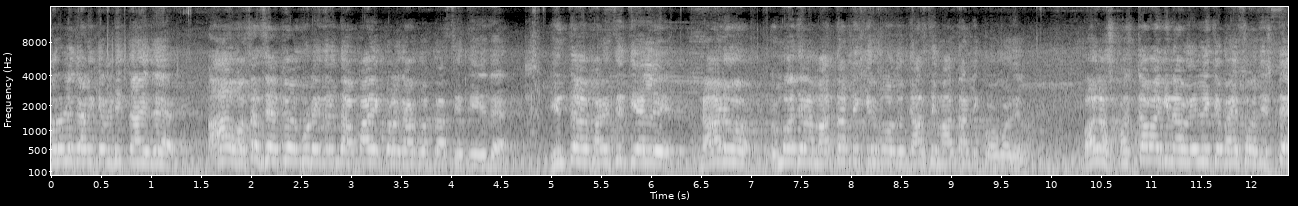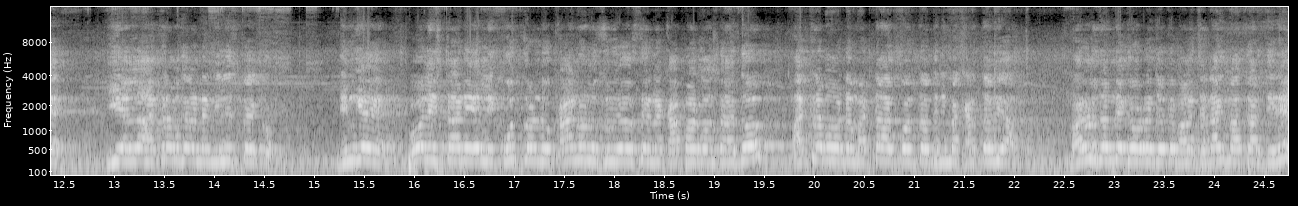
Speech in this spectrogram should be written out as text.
ಮರಳುಗಾರಿಕೆ ನಡೀತಾ ಇದೆ. ಆ ಹೊಸ ಸೇತುವೆ ಕೂಡ ಇದರಿಂದ ಅಪಾಯಕ್ಕೊಳಗಾಗುವಂತಹ ಸ್ಥಿತಿ ಇದೆ. ಇಂತಹ ಪರಿಸ್ಥಿತಿಯಲ್ಲಿ ನಾನು ತುಂಬಾ ಜನ ಮಾತಾಡ್ಲಿಕ್ಕೆ ಇರ್ಬೋದು ಜಾಸ್ತಿ ಮಾತಾಡ್ಲಿಕ್ಕೆ ಹೋಗೋದಿಲ್ಲ. ಬಹಳ ಸ್ಪಷ್ಟವಾಗಿ ನಾವು ಹೇಳಲಿಕ್ಕೆ ಬಯಸೋದಿಷ್ಟೇ ಈ ಎಲ್ಲ ಅಕ್ರಮಗಳನ್ನು ನಿಲ್ಲಿಸಬೇಕು. ನಿಮಗೆ ಪೊಲೀಸ್ ಠಾಣೆಯಲ್ಲಿ ಕೂತ್ಕೊಂಡು ಕಾನೂನು ಸುವ್ಯವಸ್ಥೆಯನ್ನು ಕಾಪಾಡುವಂತಹದ್ದು, ಅಕ್ರಮವನ್ನು ಮಟ್ಟ ಹಾಕುವಂಥದ್ದು ನಿಮ್ಮ ಕರ್ತವ್ಯ. ಮರಳು ದಂಧೆಗೌರರ ಜೊತೆ ಬಹಳ ಚೆನ್ನಾಗಿ ಮಾತಾಡ್ತೀರಿ.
